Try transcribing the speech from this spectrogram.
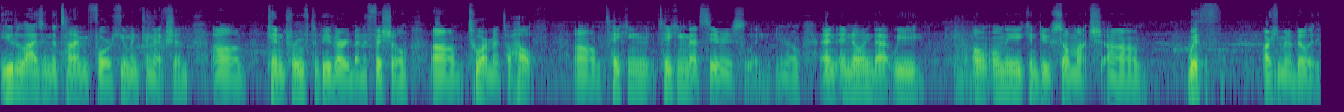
utilizing the time for human connection um, can prove to be very beneficial um, to our mental health um, taking taking that seriously, you know, and and knowing that we only can do so much um, with our human ability.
